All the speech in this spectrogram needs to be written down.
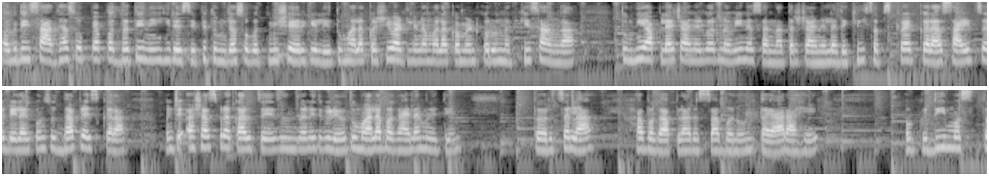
अगदी साध्या सोप्या पद्धतीने ही रेसिपी तुमच्यासोबत मी शेअर केली. तुम्हाला कशी वाटली ना मला कमेंट करून नक्की सांगा. तुम्ही आपल्या चॅनेलवर नवीन असाल ना तर चॅनेलला देखील सबस्क्राईब करा. साईडचं बेलायकॉनसुद्धा प्रेस करा. म्हणजे अशाच प्रकारचे झणझणीत व्हिडिओ तुम्हाला बघायला मिळतील. तर चला हा बघा आपला रस्सा बनवून तयार आहे. अगदी मस्त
